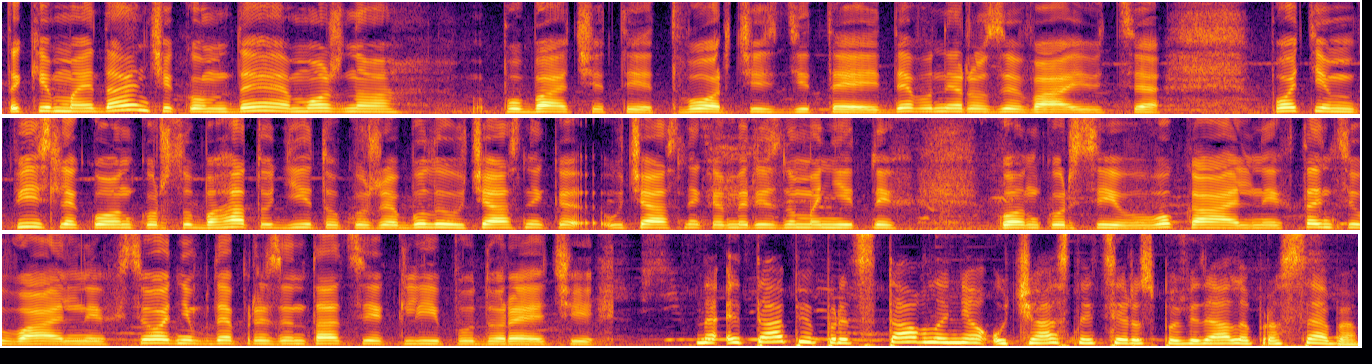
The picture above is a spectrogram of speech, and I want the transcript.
таким майданчиком, де можна побачити творчість дітей, де вони розвиваються. Потім після конкурсу багато діток вже були учасники, учасниками різноманітних конкурсів, вокальних, танцювальних. Сьогодні буде презентація кліпу, до речі. На етапі представлення учасниці розповідали про себе,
